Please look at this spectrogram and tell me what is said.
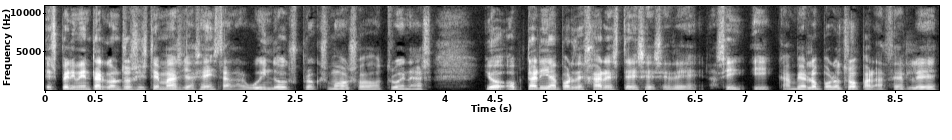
experimentar con otros sistemas, ya sea instalar Windows, Proxmox o TrueNAS, yo optaría por dejar este SSD así y cambiarlo por otro para hacerle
